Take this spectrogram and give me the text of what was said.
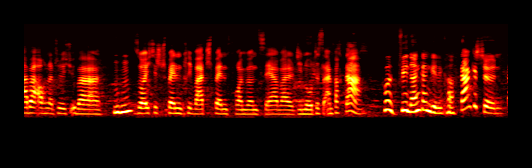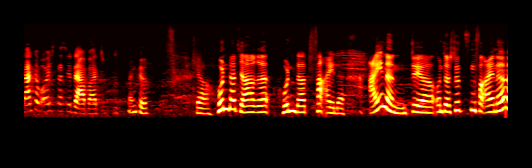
Aber auch natürlich über Mhm. solche Spenden, Privatspenden freuen wir uns sehr, weil die Not ist einfach da. Cool. Vielen Dank, Angelika. Dankeschön. Danke euch, dass ihr da wart. Danke. Ja, 100 Jahre, 100 Vereine. Einen der unterstützten Vereine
